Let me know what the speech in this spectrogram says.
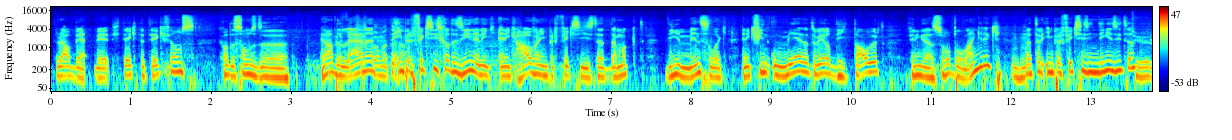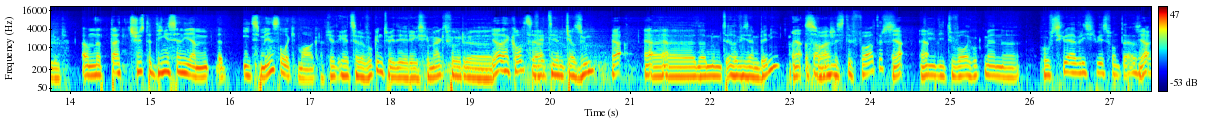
Terwijl bij, bij getekende tekenfilms ga je soms de, ja, de lijnen, te de imperfecties gaan zien. En ik, en ik hou van imperfecties. Dat, dat maakt dingen menselijk. En ik vind hoe meer dat de wereld digitaal wordt, vind ik dat zo belangrijk. Mhm. Dat er imperfecties in dingen zitten. Tuurlijk. Omdat dat juist de dingen zijn die dat, dat iets menselijk maken. Je, je hebt zelf ook een 2D-reeks gemaakt voor eh Ja, dat klopt. Ja, VTM Kazoen. ja, ja, ja. Eh, dat noemt Elvis en Benny. Ja, dat is samen waar. met Stef Wouters. Ja, ja. Die, die toevallig ook mijn eh, hoofdschrijver is geweest van thuis. ja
